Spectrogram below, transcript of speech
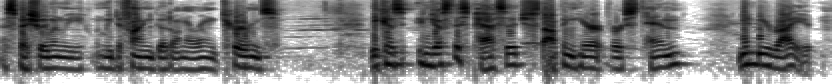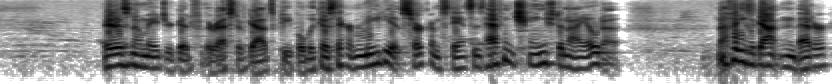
especially when we, when we define good on our own terms. Because in just this passage, stopping here at verse 10, you'd be right. There is no major good for the rest of God's people because their immediate circumstances haven't changed an iota. Nothing's gotten better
